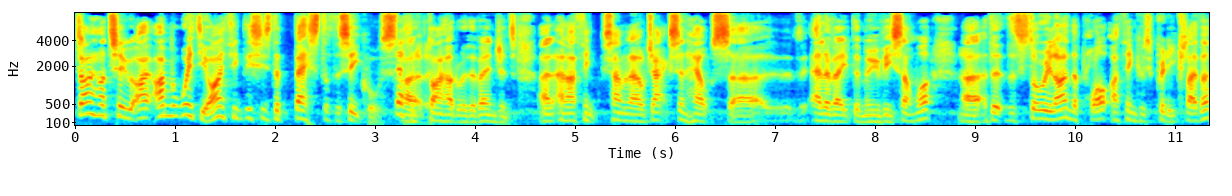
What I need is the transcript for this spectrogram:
Die Hard 2, I, I'm with you. I think this is the best of the sequels. Uh, Die Hard with a Vengeance. And, and I think Samuel L. Jackson helps uh, elevate the movie somewhat. Mm. Uh, the the storyline, the plot, I think was pretty clever.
